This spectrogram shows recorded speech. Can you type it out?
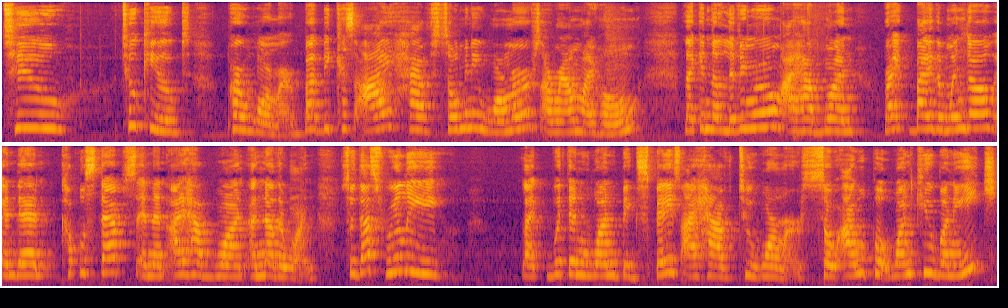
Two two cubes per warmer. But because I have so many warmers around my home like in the living room I have one right by the window and then a couple steps and then I have one another one. So that's really like within one big space I have two warmers. So I will put one cube on each.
